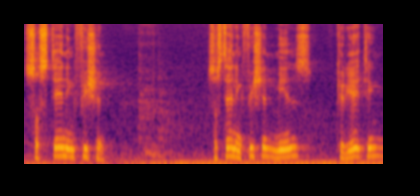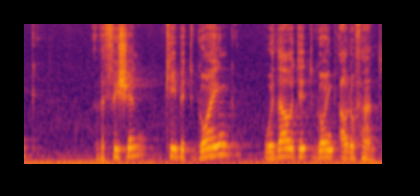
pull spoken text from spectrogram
sustaining fission. Sustaining fission means creating the fission, keep it going without it going out of hand.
